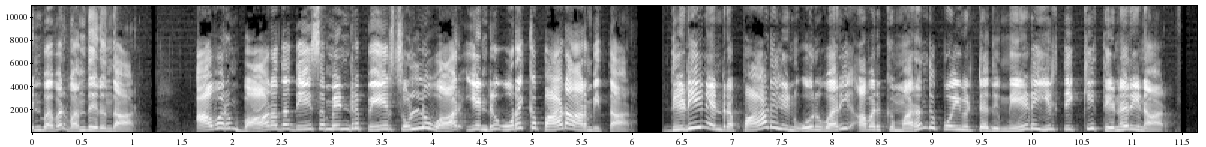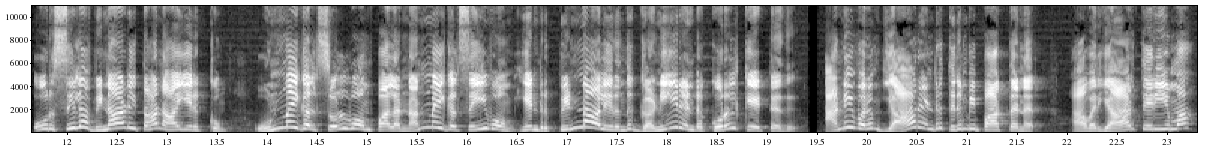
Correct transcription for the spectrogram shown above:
என்பவர் வந்திருந்தார். அவரும் பாரத தேசம் என்று பேர் சொல்லுவார் என்று உரைக்க பாட ஆரம்பித்தார். திடீர் என்ற பாடலின் ஒரு வரி அவருக்கு மறந்து போய்விட்டது. மேடையில் திக்கி திணறினார். ஒரு சில வினாடி தான் ஆயிருக்கும். உண்மைகள் சொல்வோம் பல நன்மைகள் செய்வோம் என்று பின்னால் இருந்து கணீர் என்ற குரல் கேட்டது. அனைவரும் யார் என்று திரும்பி பார்த்தனர். அவர் யார் தெரியுமா?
